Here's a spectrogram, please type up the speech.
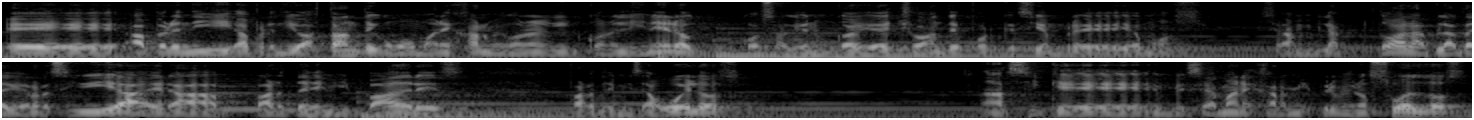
Eh, aprendí, aprendí bastante cómo manejarme con el, con el, dinero, cosa que nunca había hecho antes porque siempre, digamos, toda la plata que recibía era parte de mis padres, parte de mis abuelos. Así que empecé a manejar mis primeros sueldos.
